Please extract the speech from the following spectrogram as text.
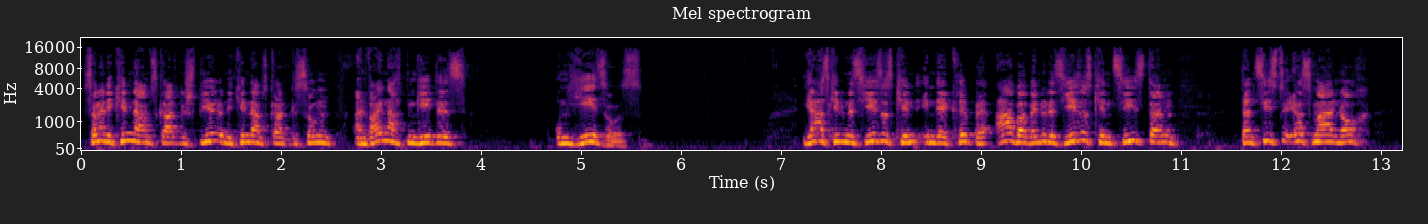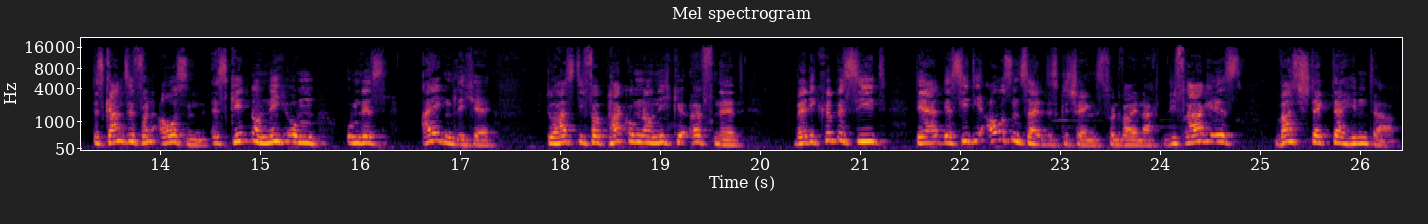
Sondern die Kinder haben es gerade gespielt und die Kinder haben es gerade gesungen. An Weihnachten geht es um Jesus. Ja, es geht um das Jesuskind in der Krippe. Aber wenn du das Jesuskind siehst, dann, dann siehst du erstmal noch das Ganze von außen. Es geht noch nicht um, um das Eigentliche. Du hast die Verpackung noch nicht geöffnet. Wer die Krippe sieht, der, der sieht die Außenseite des Geschenks von Weihnachten. Die Frage ist, was steckt dahinter?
